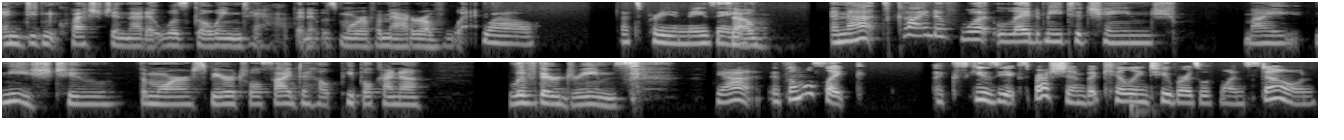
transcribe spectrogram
and didn't question that it was going to happen. It was more of a matter of when. Wow. That's pretty amazing. So, and that's kind of what led me to change my niche to the more spiritual side to help people kind of live their dreams. Yeah, it's almost like, excuse the expression, but killing two birds with one stone,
